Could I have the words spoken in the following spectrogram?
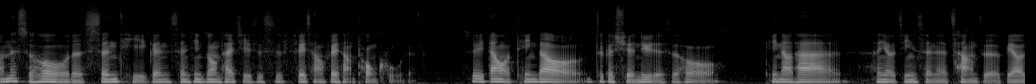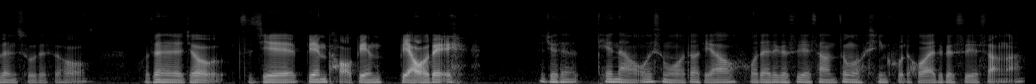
啊，那时候我的身体跟身心状态其实是非常非常痛苦的。所以当我听到这个旋律的时候，听到他很有精神的唱着“不要认输”的时候，我真的就直接边跑边飙泪，就觉得天哪，为什么我到底要活在这个世界上，这么辛苦的活在这个世界上啊？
